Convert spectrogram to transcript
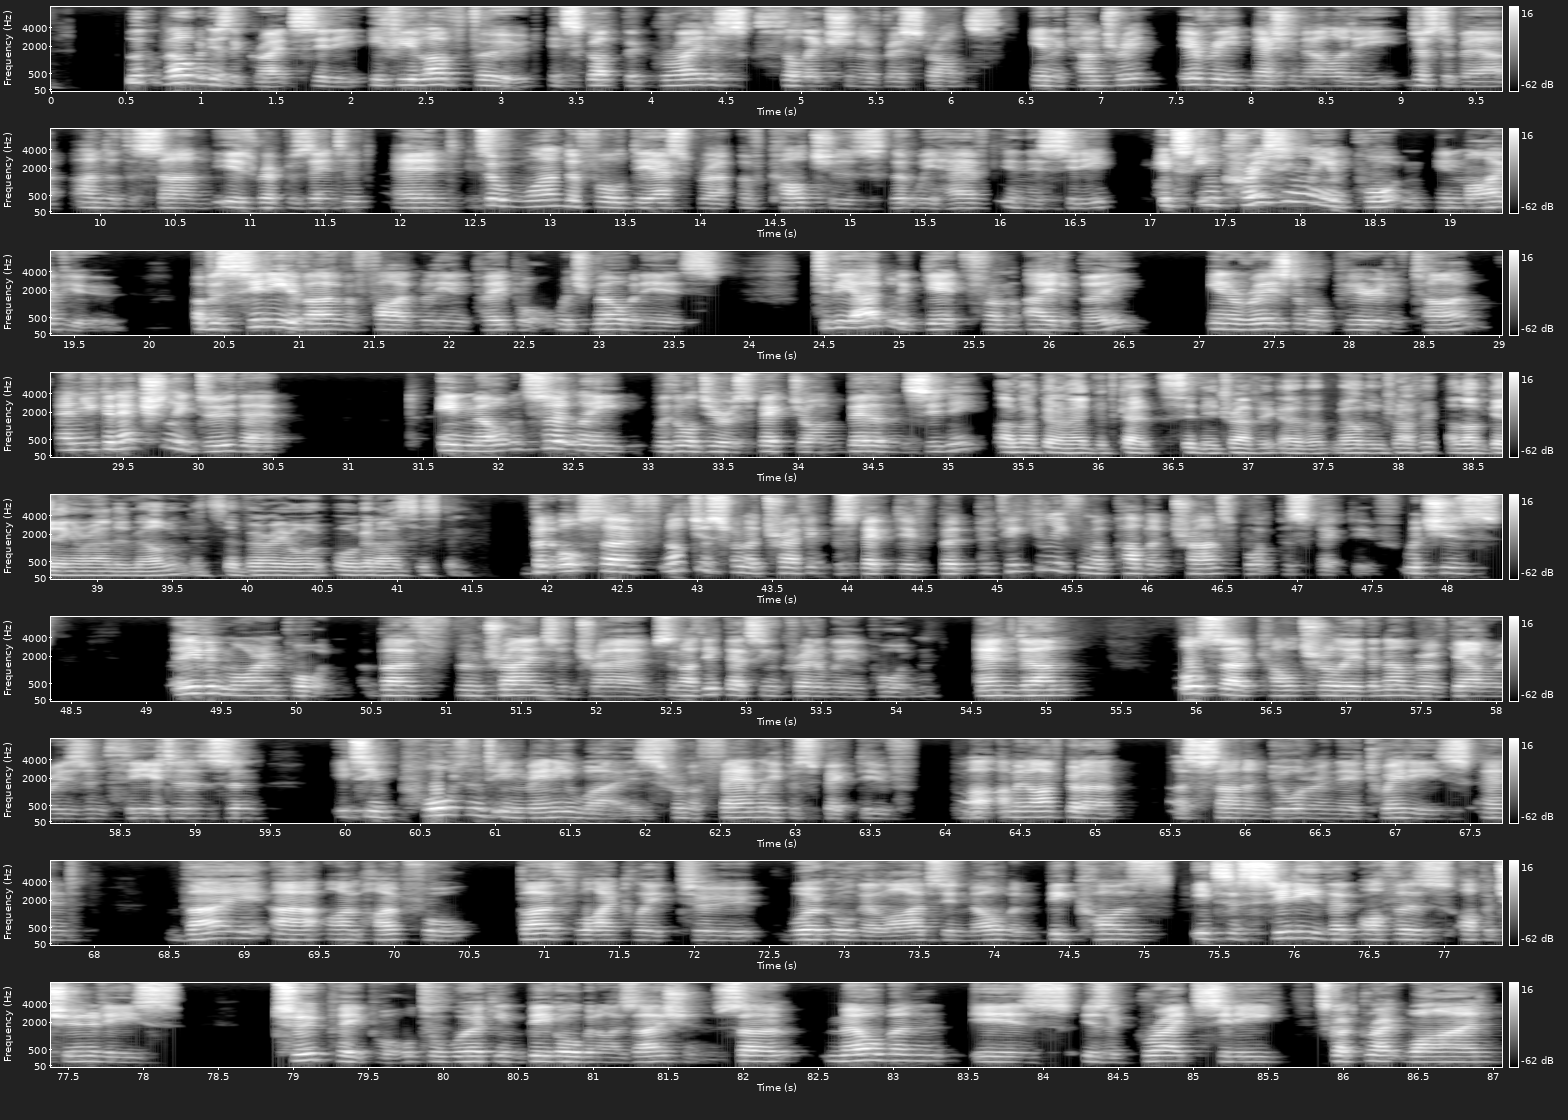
Look, Melbourne is a great city. If you love food, it's got the greatest selection of restaurants in the country. Every nationality, just about under the sun, is represented. And it's a wonderful diaspora of cultures that we have in this city. It's increasingly important, in my view, of a city of over 5 million people, which Melbourne is, to be able to get from A to B in a reasonable period of time. And you can actually do that in Melbourne, certainly with all due respect, John, better than Sydney. I'm not going to advocate Sydney traffic over Melbourne traffic. I love getting around in Melbourne. It's a very organised system. But also, not just from a traffic perspective, but particularly from a public transport perspective, which is even more important, both from trains and trams. And I think that's incredibly important. And um, also culturally, the number of galleries and theatres and it's important in many ways from a family perspective. I mean, I've got a, a son and daughter in their 20s, and they are, I'm hopeful, both likely to work all their lives in Melbourne because it's a city that offers opportunities to people to work in big organisations. So Melbourne is is a great city. It's got great wine,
